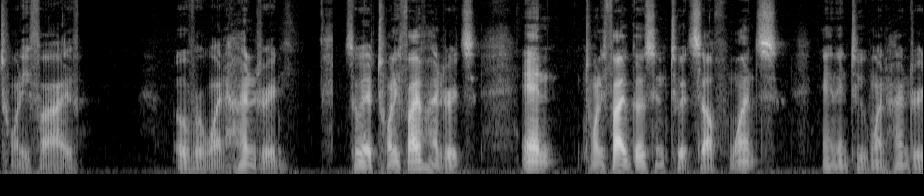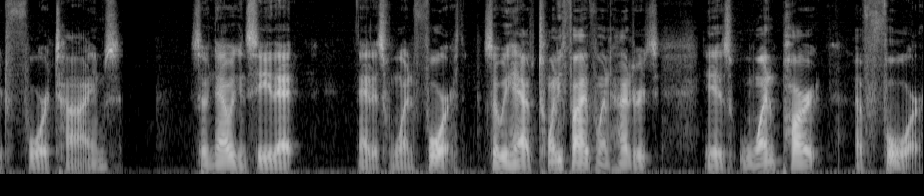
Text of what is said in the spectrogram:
25 over 100. So we have 25 hundredths, and 25 goes into itself once and into 100 four times. So now we can see that that is one fourth. So we have 25 one hundredths is one part of 4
